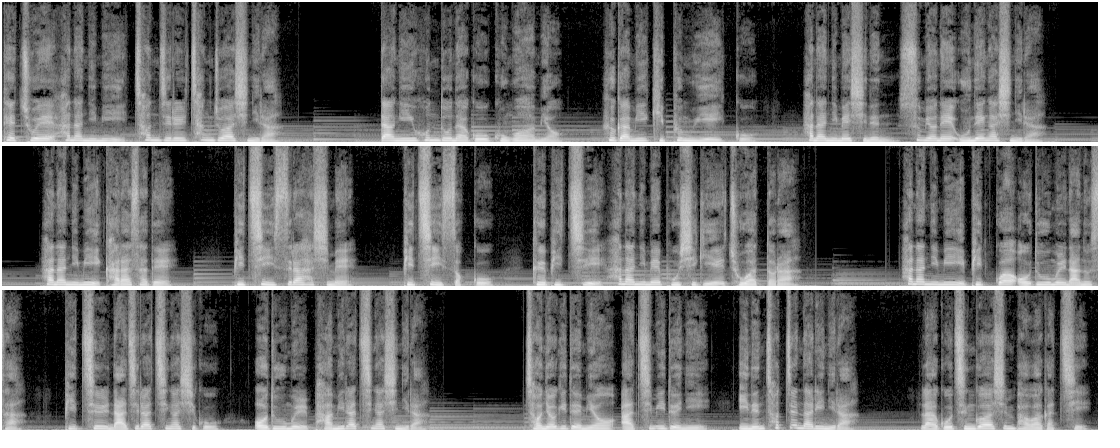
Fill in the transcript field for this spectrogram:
태초에 하나님이 천지를 창조하시니라. 땅이 혼돈하고 공허하며 흑암이 깊음 위에 있고 하나님의 신은 수면에 운행하시니라. 하나님이 가라사대 빛이 있으라 하심에 빛이 있었고 그 빛이 하나님의 보시기에 좋았더라. 하나님이 빛과 어두움을 나누사 빛을 낮이라 칭하시고 어두움을 밤이라 칭하시니라. 저녁이 되며 아침이 되니 이는 첫째 날이니라. 라고 증거하신 바와 같이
